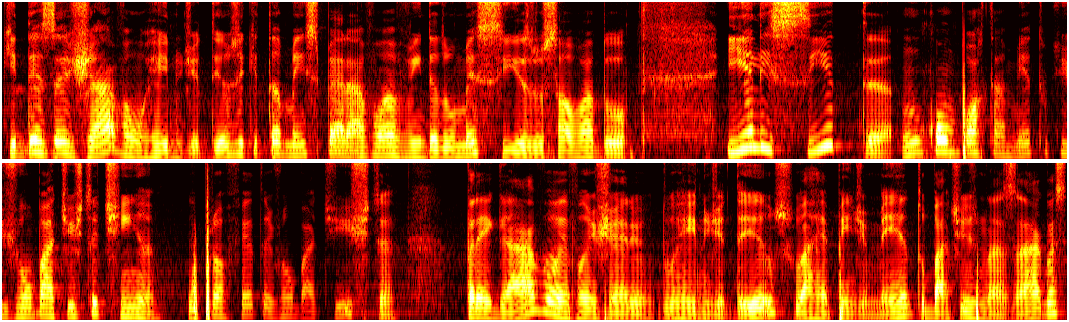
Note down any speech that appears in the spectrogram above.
que desejavam o reino de Deus e que também esperavam a vinda do Messias, o Salvador. E ele cita um comportamento que João Batista tinha. O profeta João Batista pregava o evangelho do reino de Deus, o arrependimento, o batismo nas águas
